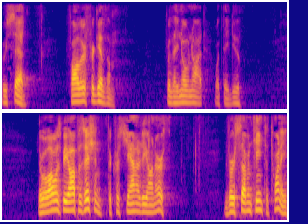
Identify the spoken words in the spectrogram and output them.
who said, Father, forgive them, for they know not what they do. There will always be opposition to Christianity on earth. In verse 17 to 20,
